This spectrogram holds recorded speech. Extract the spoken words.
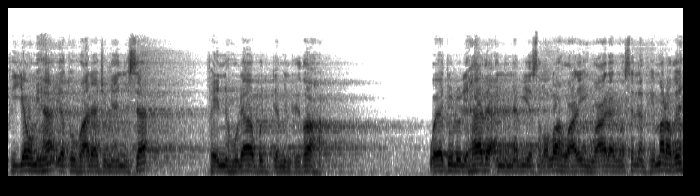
في يومها يطوف على جميع النساء فإنه لا بد من رضاها. ويدل لهذا أن النبي صلى الله عليه وعلى آله وسلم في مرضه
